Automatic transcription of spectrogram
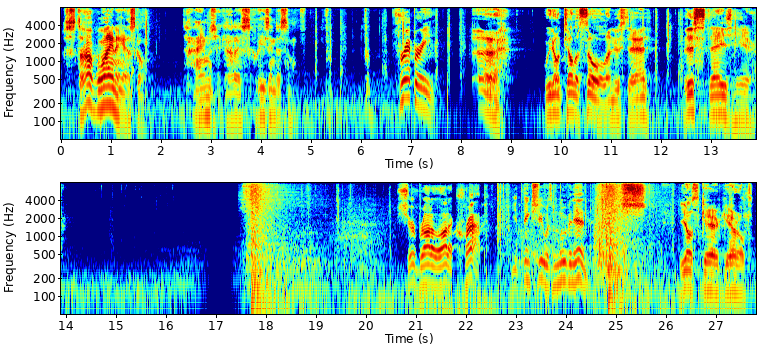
Stop whining, Eskel. Times you gotta squeeze into some. F- f- f- Frippery. We don't tell a soul, understand? This stays here. Sure brought a lot of crap. You'd think she was moving in. Shh. You'll scare Geralt.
